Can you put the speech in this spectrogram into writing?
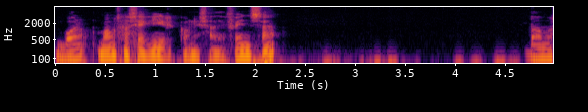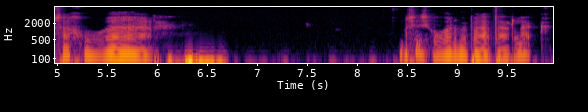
Bueno, vamos a seguir con esa defensa. Vamos a jugar... No sé si jugarme para Tarlac.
